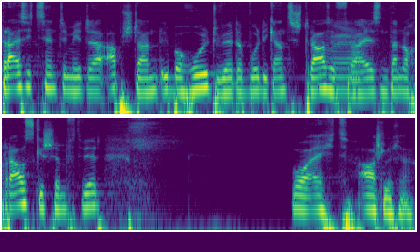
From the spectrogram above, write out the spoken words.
30 Zentimeter Abstand überholt wird, obwohl die ganze Straße Ja, ja. frei ist und dann noch rausgeschimpft wird. Boah, echt Arschlöcher.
